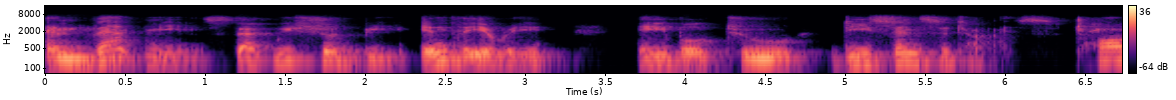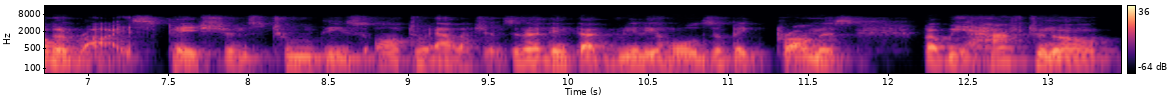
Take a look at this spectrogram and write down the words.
And that means that we should be, in theory, able to desensitize, tolerize patients to these autoallergens. And I think that really holds a big promise, but we have to know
